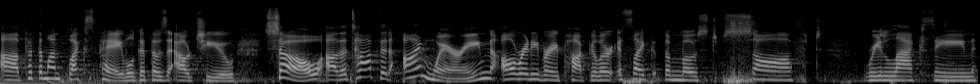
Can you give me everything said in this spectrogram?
Uh, put them on FlexPay. We'll get those out to you. So uh, the top that I'm wearing, already very popular. It's like the most soft, relaxing,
